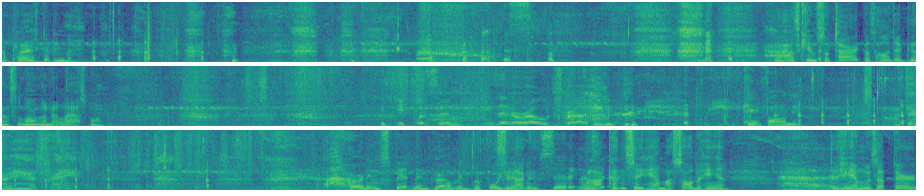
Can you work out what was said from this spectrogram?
I plastered him. I was getting so tired because I held that gun so long on that last one. he was in, he's in a road strutting. Can't find him. Right there he is, Freddy. I heard him spitting and drumming before See, you I even could- said it. Well, I said, couldn't see him. I saw the hen. "Ah, The hen was up there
